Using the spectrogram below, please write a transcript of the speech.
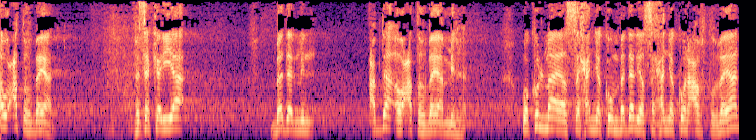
أو عطف بيان. فزكريا بدل من عبده أو عطف بيان منها. وكل ما يصح أن يكون بدل يصح أن يكون عطف بيان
